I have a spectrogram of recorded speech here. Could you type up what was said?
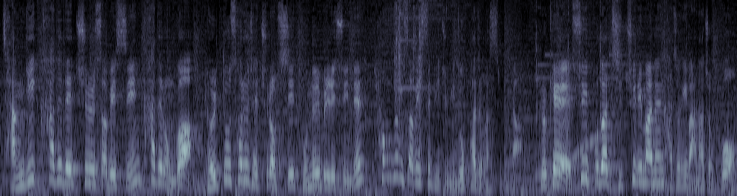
장기 카드 대출 서비스인 카드론과 별도 서류 제출 없이 돈을 빌릴 수 있는 현금 서비스 비중이 높아져 갔습니다. 그렇게 수입보다 지출이 많은 가정이 많아졌고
